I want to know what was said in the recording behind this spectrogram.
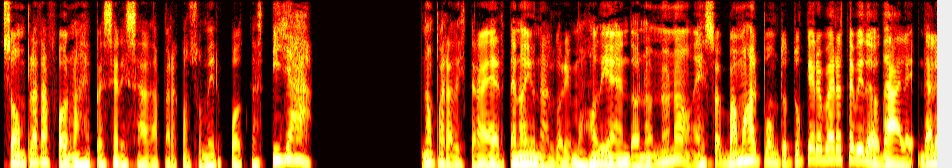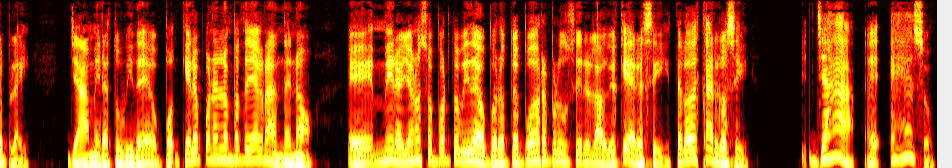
son plataformas especializadas para consumir podcasts y ya no para distraerte, no hay un algoritmo jodiendo, no, no, no, eso, vamos al punto, tú quieres ver este video, dale, dale play, ya mira tu video, ¿quieres ponerlo en pantalla grande? No, eh, mira, yo no soporto video, pero te puedo reproducir el audio, ¿quieres? Sí, te lo descargo, sí, ya, es, es eso.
